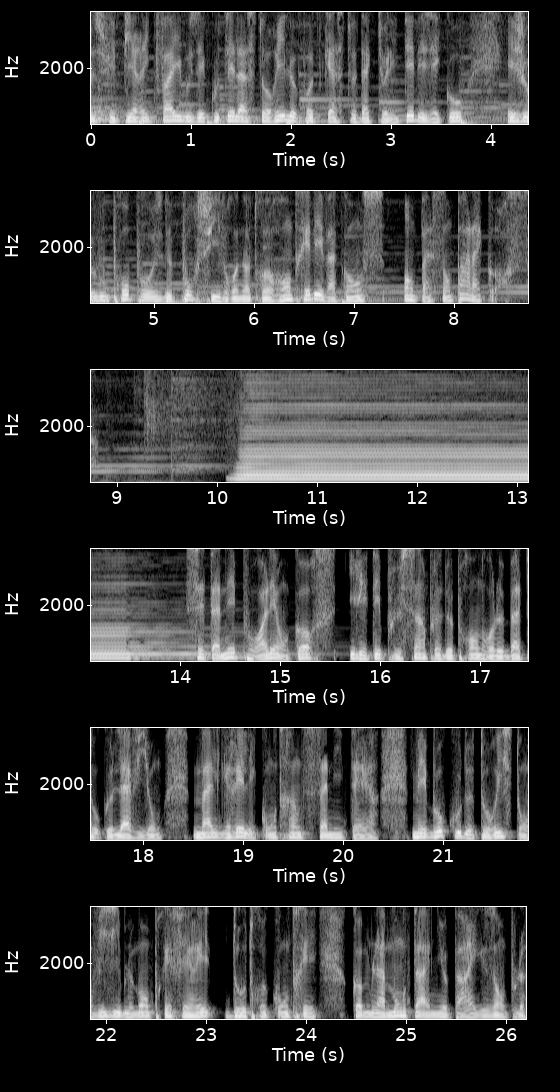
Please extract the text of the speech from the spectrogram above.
suis Pierrick Fay, vous écoutez La Story, le podcast d'actualité des échos, et je vous propose de poursuivre notre rentrée des vacances en passant par la Corse. Cette année, pour aller en Corse, il était plus simple de prendre le bateau que l'avion, malgré les contraintes sanitaires. Mais beaucoup de touristes ont visiblement préféré d'autres contrées, comme la montagne par exemple.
